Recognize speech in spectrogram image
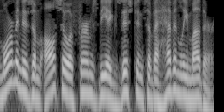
Mormonism also affirms the existence of a heavenly mother,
